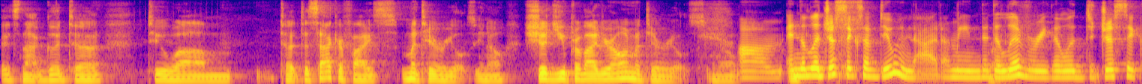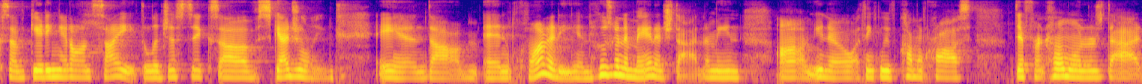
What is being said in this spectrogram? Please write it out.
it's not good to to um, to, to sacrifice materials you know? Should you provide your own materials you know? Um, and the logistics of doing that. I mean the right. delivery the logistics of getting it on site the logistics of scheduling and um, and quantity and who's going to manage that. I mean um, you know i think we've come across different homeowners that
